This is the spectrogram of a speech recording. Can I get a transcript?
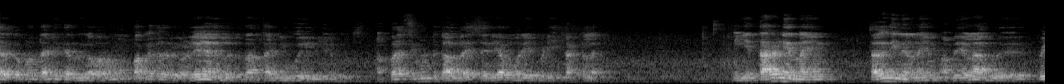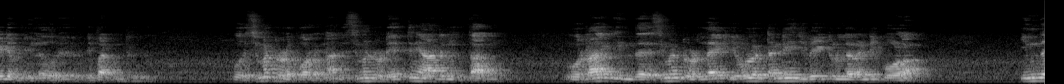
அதுக்கப்புறம் தண்ணி திறந்ததுக்கப்புறமும் பக்கத்தில் இருக்கிற விளைநிலங்களுக்கு தான் தண்ணி ஊறி வெளியில் போச்சு. அப்போ சிமெண்ட் கால்வாய் சரியாக முறைப்படி கட்டலை. நீங்கள் தர நிர்ணயம் தகுதி நிர்ணயம் அப்படியெல்லாம் ஒரு பிடபிள்யூவில் ஒரு டிபார்ட்மெண்ட் இருக்குது. ஒரு சிமெண்ட் ரோடு போடுறோன்னா அந்த சிமெண்ட் ரோடு எத்தனை ஆண்டுகளுக்கு தாகும் ஒரு நாளைக்கு இந்த சிமெண்ட் ரோடில் எவ்வளோ டன்னேஜ் வெயிட் உள்ள வண்டி போகலாம்? இந்த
